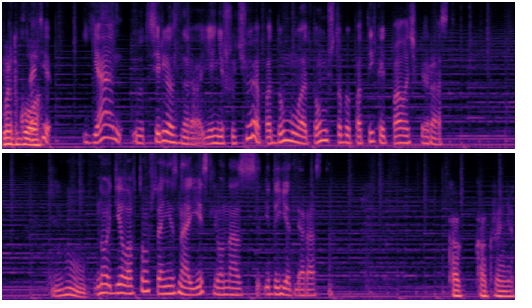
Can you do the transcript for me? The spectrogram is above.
Может Go. Кстати, я, вот серьезно, я не шучу, я подумал о том, чтобы потыкать палочкой Rust. Ну. Но дело в том, что я не знаю, есть ли у нас IDE для Rust. Как, как же нет?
